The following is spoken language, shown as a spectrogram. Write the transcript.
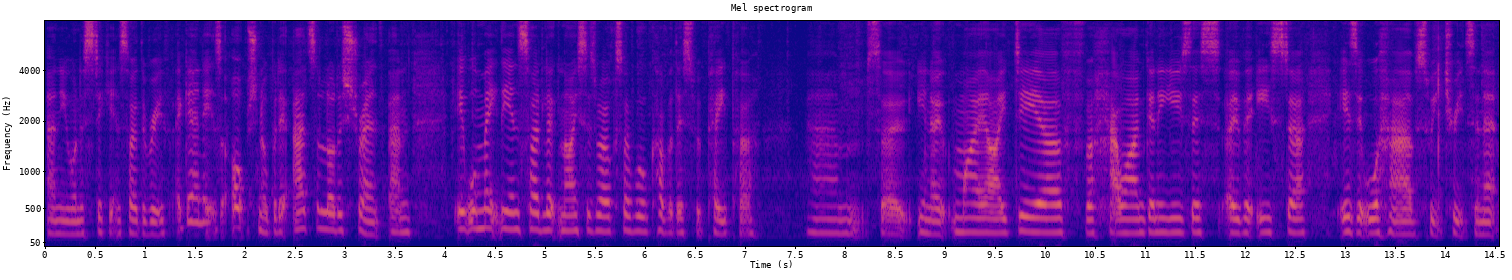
and you want to stick it inside the roof. Again, it's optional, but it adds a lot of strength and it will make the inside look nice as well because I will cover this with paper. Um, so, you know, my idea for how I'm going to use this over Easter is it will have sweet treats in it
